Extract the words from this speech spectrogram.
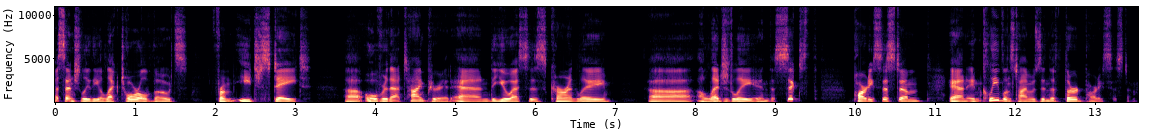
essentially the electoral votes from each state uh, over that time period. And the U.S. is currently uh, allegedly in the sixth party system. And in Cleveland's time, it was in the third party system.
